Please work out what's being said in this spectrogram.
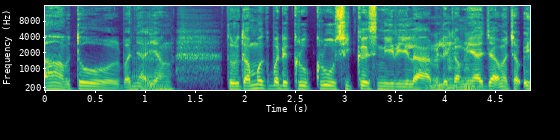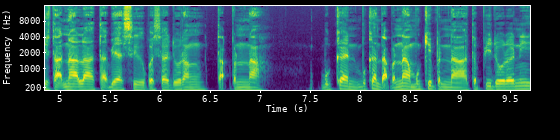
Ah betul banyak yang terutama kepada kru-kru seeker sendirilah bila Mhm. kami ajak macam eh tak nak lah tak biasa pasal orang tak pernah bukan bukan tak pernah mungkin pernah tapi orang ni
